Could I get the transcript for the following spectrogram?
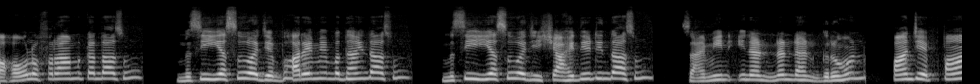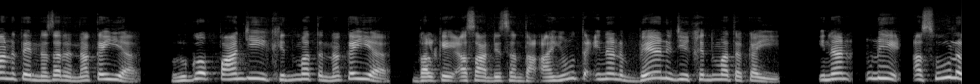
माहौल फराहम कंदासूं मिसी यसूअ जे बारे में ॿुधाईंदासूं मिसी यस्सूअ जी शाहिदी ॾींदासूं साइमिन इन्हनि नंढनि ग्रोहनि पंहिंजे पान ते नज़र न कई आहे रुगो पंहिंजी ख़िदमत न कई आहे बल्कि असां ॾिसंदा आहियूं त इन्हनि ॿियनि जी ख़िदमत कई इन्हनि उन असूल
